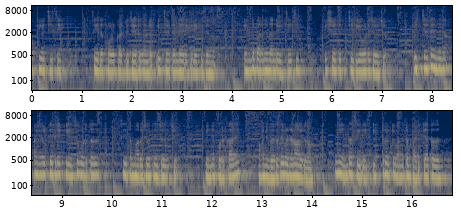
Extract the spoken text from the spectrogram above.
ഓക്കെ വിച്ചേച്ചി സീത കോൾ കട്ട് ചെയ്തുകൊണ്ട് വിച്ചേട്ടന്റെ അരികിലേക്ക് ചെന്നു. എന്തു പറഞ്ഞു തന്റെ വിച്ചേച്ചി വിശ്വജിത്ത് ചിരിയോടെ ചോദിച്ചു. വിച്ചേട്ടൻ എന്തിനാ അയാൾക്കെതിരെ കേസ് കൊടുത്തത്? സീത മറുചോദ്യം ചോദിച്ചു. പിന്നെ കൊടുക്കാതെ അവന് വെറുതെ വിടണമായിരുന്നോ? നീ എന്താ സീതെ ഇത്രയൊക്കെ വന്നിട്ടും പഠിക്കാത്തത്?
